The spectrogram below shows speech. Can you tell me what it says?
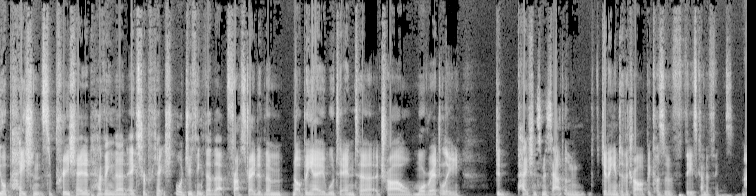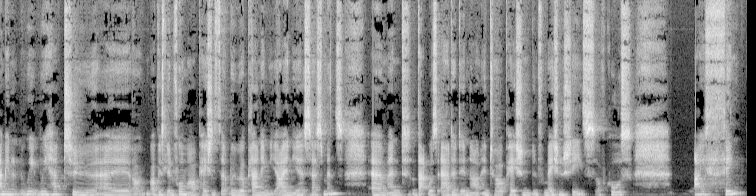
your patients appreciated having that extra protection, or do you think that that frustrated them not being able to enter a trial more readily? Did patients miss out on getting into the trial because of these kind of things? I mean, we, we had to uh, obviously inform our patients that we were planning eye assessments, um, and that was added in our, into our patient information sheets, of course. I think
